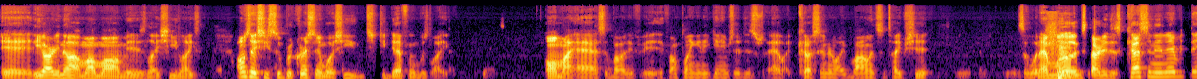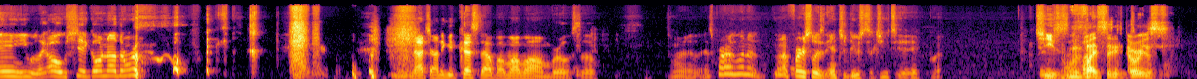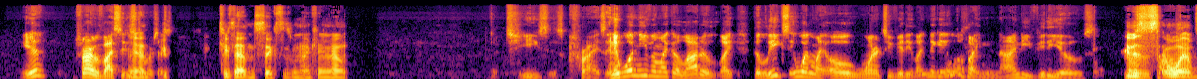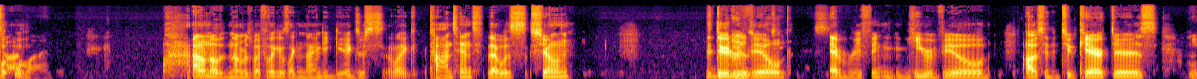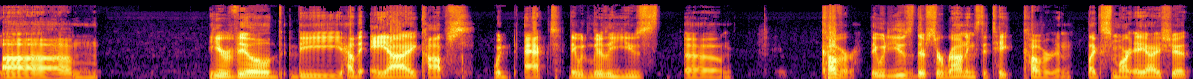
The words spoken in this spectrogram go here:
and he already know how my mom is. Like she likes, I don't say she's super Christian, but she she definitely was like on my ass about if if I'm playing any games that just had like cussing or like violence and type shit. So when that mug started just cussing and everything, he was like, "Oh shit, go another room." Not trying to get cussed out by my mom, bro. So uh, that's probably when I, when I first was introduced to GTA. But Jesus, With Vice City Stories. Yeah, probably with Vice City Yeah, Stories. 2006 is when that came out. Jesus Christ. And it wasn't even like a lot of like the leaks, it wasn't like oh one or two videos. Like nigga, it was like 90 videos. It was what, what, what-. I don't know the numbers, but I feel like it was like 90 gigs or s- like content that was shown. The dude It revealed everything. He revealed obviously the two characters. Yeah. Um, he revealed the how the AI cops would act. They would literally use um, cover. They would use their surroundings to take cover in, like smart AI shit.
